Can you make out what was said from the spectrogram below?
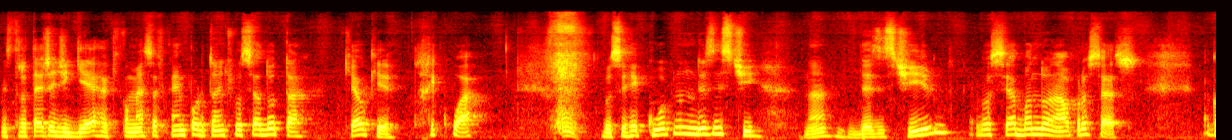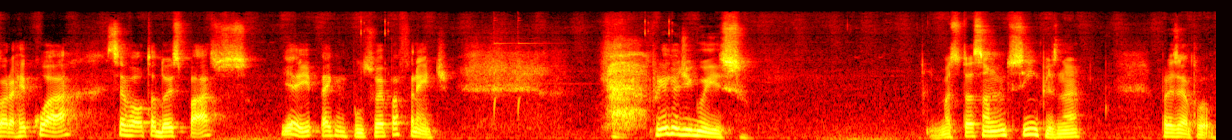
uma estratégia de guerra que começa a ficar importante você adotar, que é o que? Recuar. Você recua para não desistir. Né? Desistir é você abandonar o processo. Agora, recuar, você volta dois passos e aí pega impulso e vai para frente. Por que, que eu digo isso? Uma situação muito simples, né? Por exemplo,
